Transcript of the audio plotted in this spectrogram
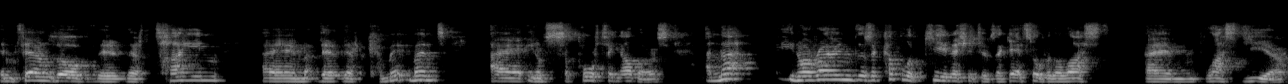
in terms of their their time, um, their their commitment, uh, you know, supporting others, and that you know around there's a couple of key initiatives I guess over the last um, last year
